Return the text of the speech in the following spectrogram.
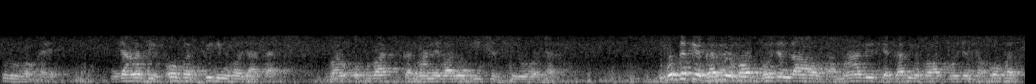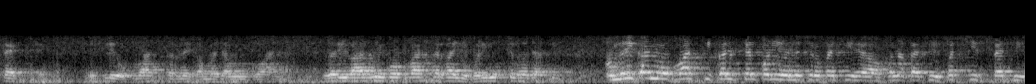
शुरू हो गए। जहाँ भी ओवर फीडिंग हो जाता है, वहाँ उपवास करवाने वालों की इज़्ज़त शुरू हो जाती है। बुद्ध के घर में बहुत भोजन रहा होगा, महावीर के घर में बहुत भोजन का ओवर फैक्ट है। इसलिए उपवास करने का मज़ा उनको आया। गरीब आदमी को उपवास करवाइए, बड़ी मुश्किल हो जाती है। अमेरिका में उपवास की कल चल पड़ी है नेचुरोपैथी है, और फनापैथी पच्चीस पैथी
